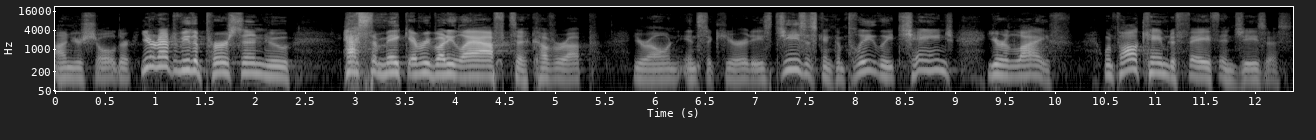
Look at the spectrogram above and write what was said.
on your shoulder. You don't have to be the person who has to make everybody laugh to cover up your own insecurities. Jesus can completely change your life. When Paul came to faith in Jesus,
